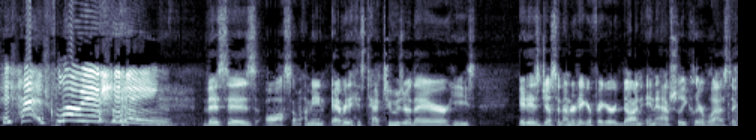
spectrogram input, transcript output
His hat is floating. this is awesome. I mean, everything. His tattoos are there. He's. It is just an Undertaker figure done in absolutely clear plastic,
